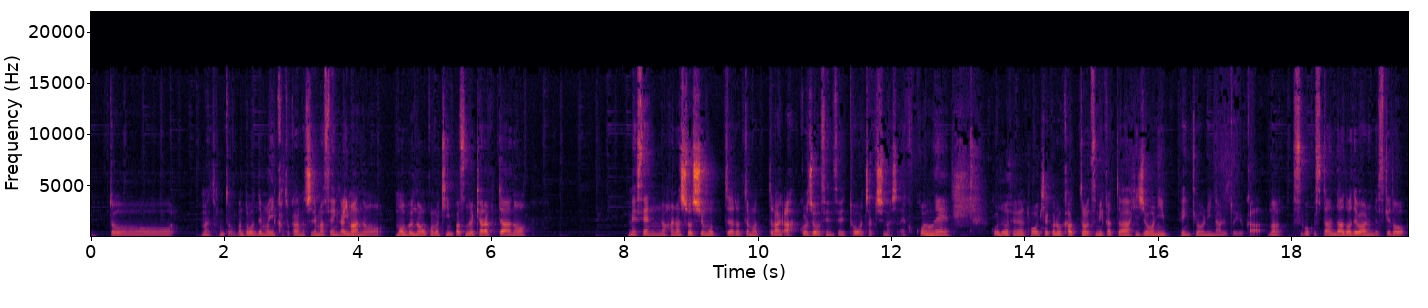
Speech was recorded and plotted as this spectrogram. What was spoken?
えっと、まあ、本当、まあ、どうでもいいかとかもしれませんが、今、あの、モブのこの金髪のキャラクターの目線の話をしよう思ったらと思ったら、あ、五条先生到着しましたね。ここのね、五条先生の到着のカットの積み方は非常に勉強になるというか、まあ、すごくスタンダードではあるんですけど、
